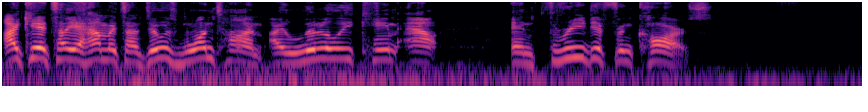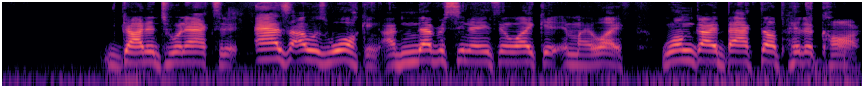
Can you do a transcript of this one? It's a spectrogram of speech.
I can't tell you how many times. There was one time I literally came out and three different cars got into an accident as I was walking. I've never seen anything like it in my life. One guy backed up, hit a car.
